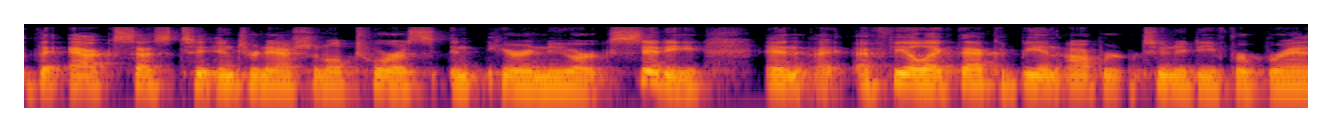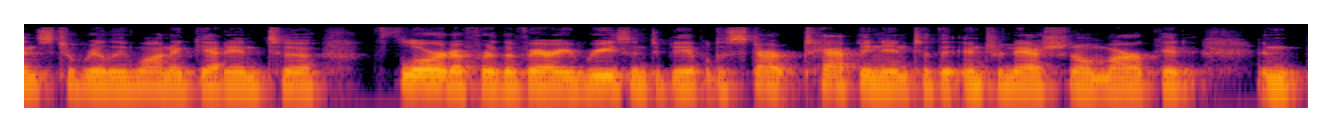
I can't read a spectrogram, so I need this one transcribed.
the access to international tourists in, here in New York City. And I, I feel like that could be an opportunity for brands to really want to get into Florida for the very reason to be able to start tapping into the international market and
